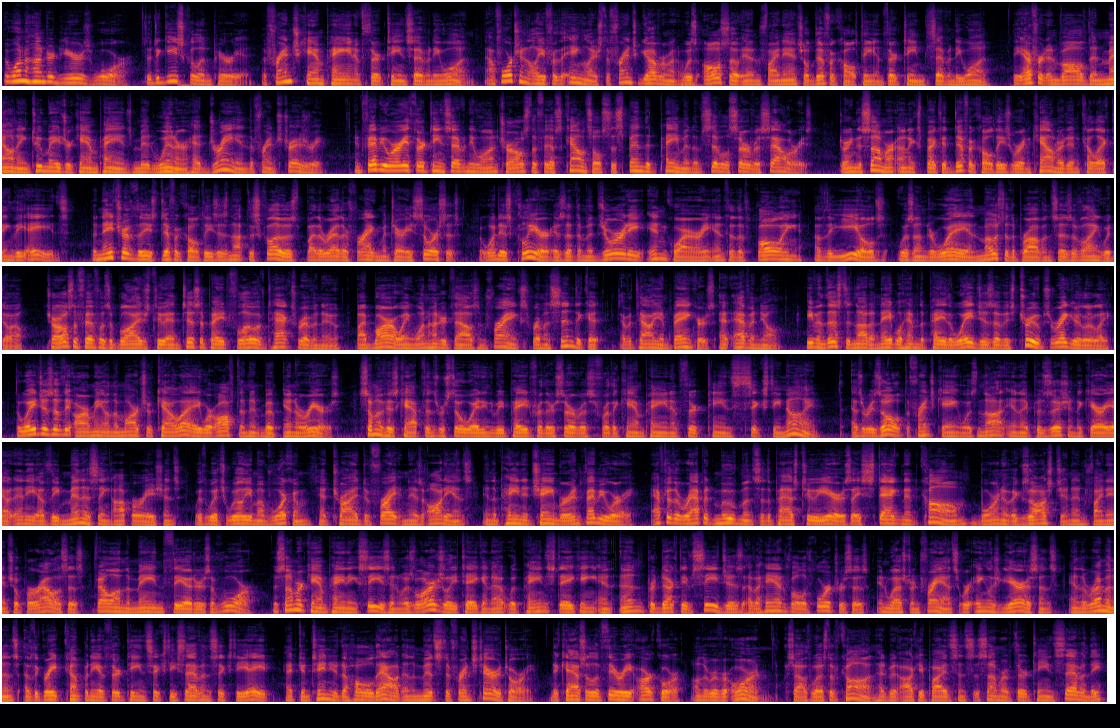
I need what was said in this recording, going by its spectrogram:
The 100 Years' War, the de Guesclin period, the French campaign of 1371. Now, fortunately for the English, the French government was also in financial difficulty in 1371. The effort involved in mounting two major campaigns midwinter had drained the French treasury. In February 1371, Charles V's council suspended payment of civil service salaries. During the summer, unexpected difficulties were encountered in collecting the aids. The nature of these difficulties is not disclosed by the rather fragmentary sources, but what is clear is that the majority inquiry into the falling of the yields was underway in most of the provinces of Languedoc. Charles V was obliged to anticipate flow of tax revenue by borrowing 100,000 francs from a syndicate of Italian bankers at Avignon. Even this did not enable him to pay the wages of his troops regularly. The wages of the army on the march of Calais were often in, in, arrears. Some of his captains were still waiting to be paid for their service for the campaign of 1369. As a result, the French king was not in a position to carry out any of the menacing operations with which William of Wykeham had tried to frighten his audience in the Painted Chamber in February. After the rapid movements of the past two years, a stagnant calm, born of exhaustion and financial paralysis, fell on the main theaters of war. The summer campaigning season was largely taken up with painstaking and unproductive sieges of a handful of fortresses in western France where English garrisons and the remnants of the great company of 1367 68 had continued to hold out in the midst of French territory. The castle of Thury Harcourt on the River Orne, southwest of Caen, had been occupied since the summer of 1370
